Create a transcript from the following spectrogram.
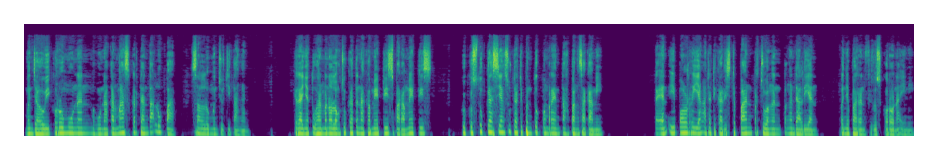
menjauhi kerumunan, menggunakan masker, dan tak lupa selalu mencuci tangan. Kiranya Tuhan menolong juga tenaga medis, para medis, gugus tugas yang sudah dibentuk pemerintah bangsa kami, TNI Polri yang ada di garis depan perjuangan pengendalian penyebaran virus corona ini.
